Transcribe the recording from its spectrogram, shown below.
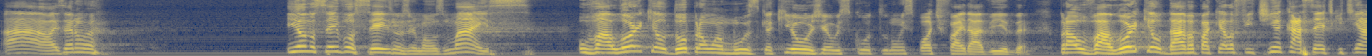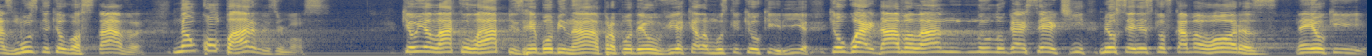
Ah, mas era uma. E eu não sei vocês, meus irmãos, mas o valor que eu dou para uma música que hoje eu escuto num Spotify da vida, para o valor que eu dava para aquela fitinha cassete que tinha as músicas que eu gostava, não compara, meus irmãos. Que eu ia lá com o lápis rebobinar para poder ouvir aquela música que eu queria, que eu guardava lá no lugar certinho, meus CDs que eu ficava horas, né, eu que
